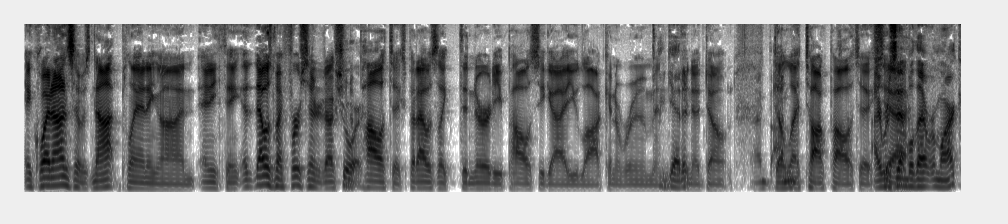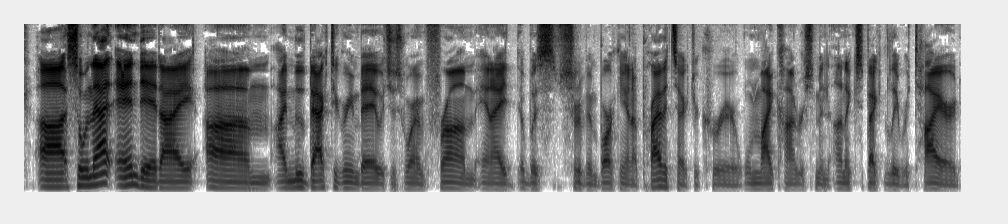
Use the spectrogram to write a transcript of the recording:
And quite honestly, I was not planning on anything. That was my first introduction sure. to politics, but I was like the nerdy policy guy you lock in a room and you know don't I'm, don't I'm, let talk politics. I yeah. resemble that remark. Uh, so when that ended, I um, I moved back to Green Bay, which is where I'm from, and I was sort of embarking on a private sector career when my congressman unexpectedly retired.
